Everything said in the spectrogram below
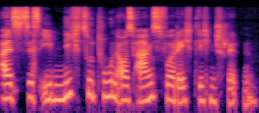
als das eben nicht zu tun aus Angst vor rechtlichen Schritten.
